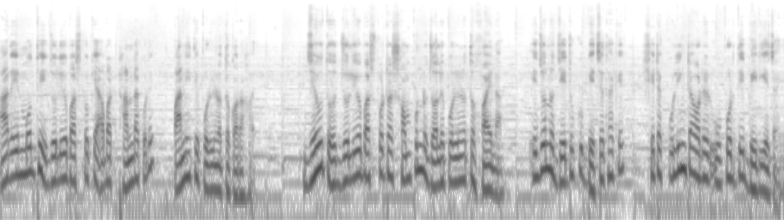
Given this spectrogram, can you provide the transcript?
আর এর মধ্যেই জলীয় বাষ্পকে আবার ঠান্ডা করে পানিতে পরিণত করা হয়। যেহেতু জলীয় বাষ্পটা সম্পূর্ণ জলে পরিণত হয় না, এজন্য যেটুকু বেঁচে থাকে সেটা কুলিং টাওয়ারের উপর দিয়ে বেরিয়ে যায়।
